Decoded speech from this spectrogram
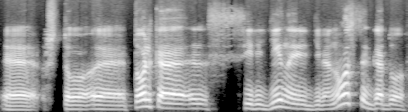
Что только с середины 90-х годов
